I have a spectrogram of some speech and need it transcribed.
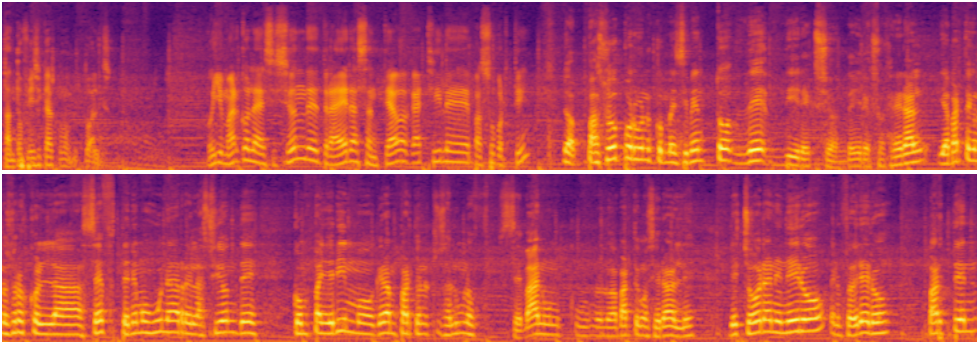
tanto físicas como virtuales? Oye, Marco, ¿la decisión de traer a Santiago acá a Chile pasó por ti? No, pasó por un convencimiento de dirección, de dirección general. Y aparte que nosotros con la CEF tenemos una relación de compañerismo. Gran parte de nuestros alumnos se van un- un- una parte considerable. De hecho, ahora en enero, en febrero, parten,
